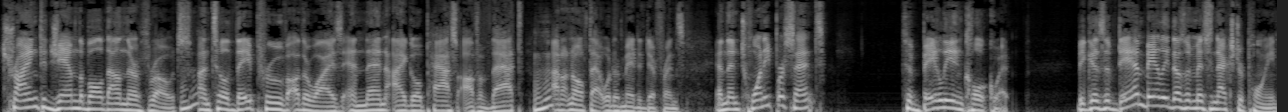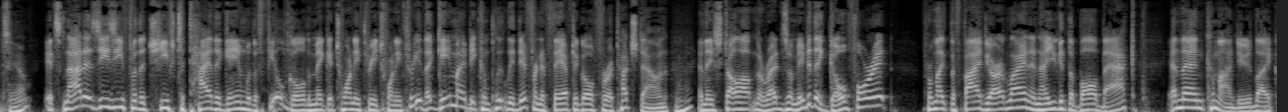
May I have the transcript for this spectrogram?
trying to jam the ball down their throats mm-hmm. until they prove otherwise, and then I go pass off of that. Mm-hmm. I don't know if that would have made a difference. And then twenty percent to Bailey and Colquitt. Because if Dan Bailey doesn't miss an extra point, it's not as easy for the Chiefs to tie the game with a field goal to make it 23-23. That game might be completely different if they have to go for a touchdown mm-hmm. and they stall out in the red zone. Maybe they go for it from like the five yard line and now you get the ball back. And then, come on, dude. Like,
